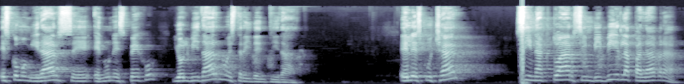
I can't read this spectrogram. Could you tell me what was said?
es como mirarse en un espejo y olvidar nuestra identidad. El escuchar sin actuar, sin vivir la palabra.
